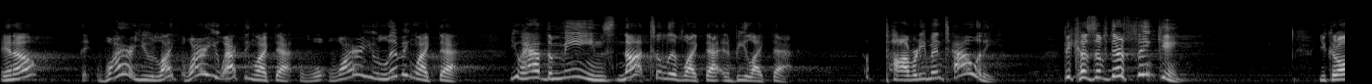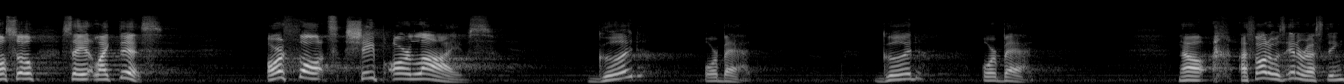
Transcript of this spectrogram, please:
You know? Why are you like why are you acting like that? Why are you living like that? You have the means not to live like that and be like that. A poverty mentality because of their thinking. You could also say it like this Our thoughts shape our lives, good or bad. Good or bad. Now, I thought it was interesting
